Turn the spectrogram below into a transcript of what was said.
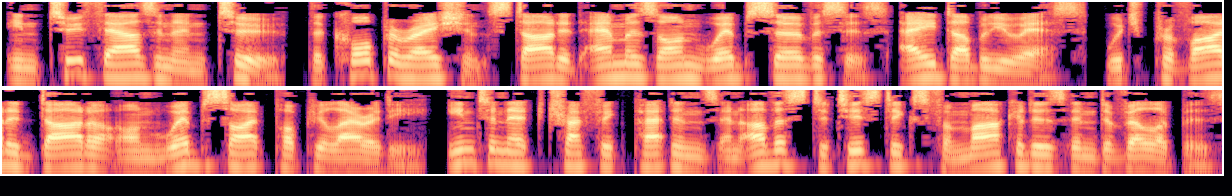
In 2002, the corporation started Amazon Web Services (AWS), which provided data on website popularity, internet traffic patterns and other statistics for marketers and developers.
